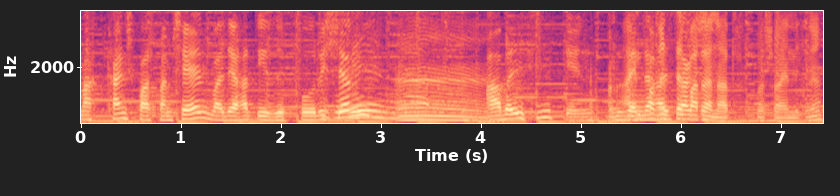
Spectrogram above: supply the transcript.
macht keinen Spaß beim Schälen, weil der hat diese Furchen. Willen, Aber ich liebe den. Und wenn du einfach halt ist der sagst, Butternut wahrscheinlich, ne?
